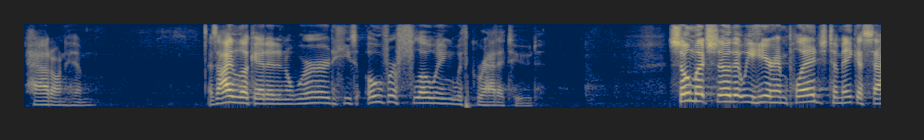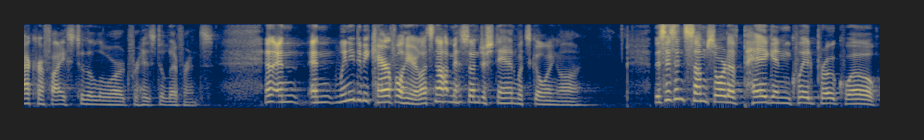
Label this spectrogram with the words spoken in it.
had on him. As I look at it in a word, he's overflowing with gratitude. So much so that we hear him pledge to make a sacrifice to the Lord for his deliverance. And, and, and we need to be careful here. Let's not misunderstand what's going on. This isn't some sort of pagan quid pro quo.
